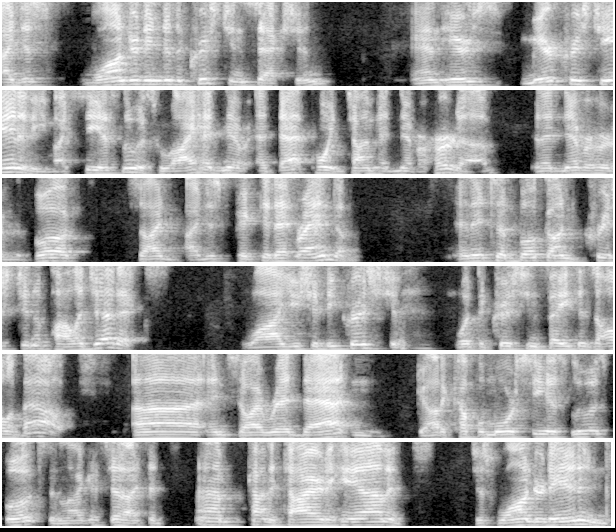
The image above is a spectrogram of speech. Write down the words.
I just wandered into the Christian section. And here's Mere Christianity by C.S. Lewis, who I had never, at that point in time, had never heard of and had never heard of the book. So I, I just picked it at random. And it's a book on Christian apologetics why you should be Christian, what the Christian faith is all about. Uh, and so I read that and got a couple more C.S. Lewis books. And like I said, I said, I'm kind of tired of him and just wandered in and,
